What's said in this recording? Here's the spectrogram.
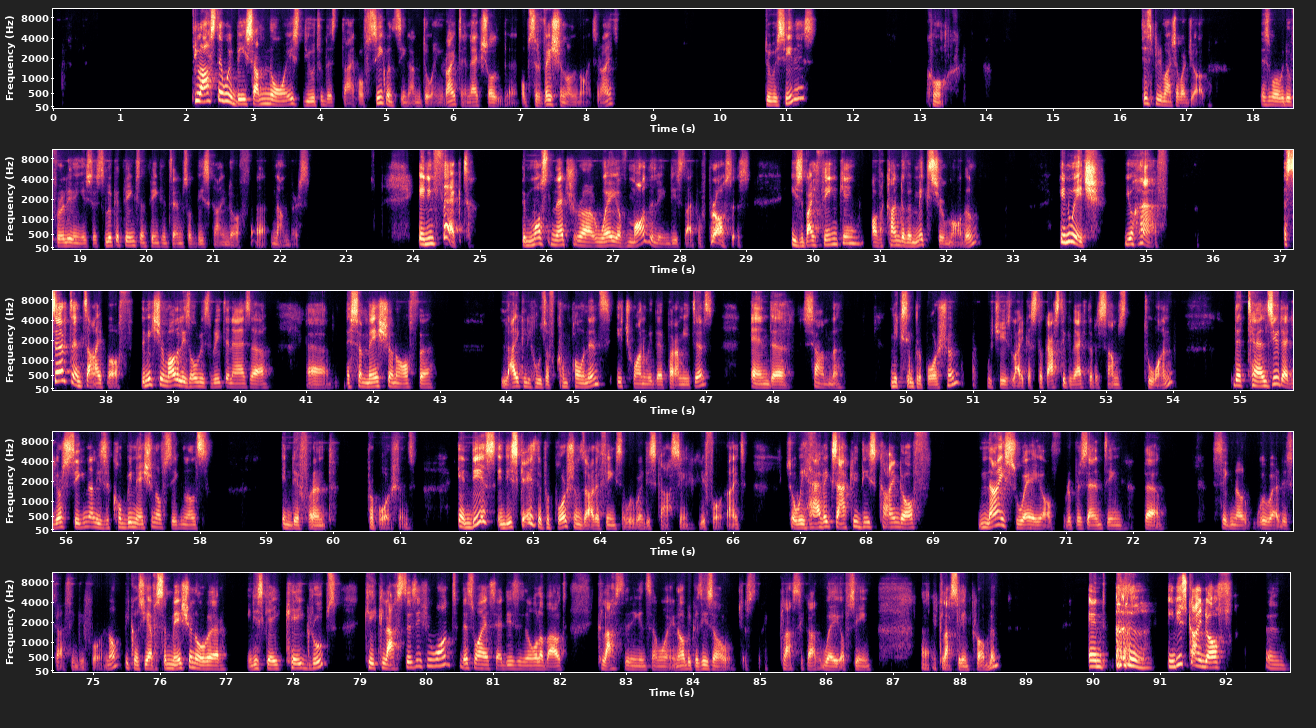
Plus, there will be some noise due to this type of sequencing I'm doing, right? An actual uh, observational noise, right? Do we see this? Cool. This is pretty much our job. This is what we do for a living, is just look at things and think in terms of these kind of uh, numbers. And in fact, the most natural way of modeling this type of process is by thinking of a kind of a mixture model in which you have a certain type of, the mixture model is always written as a, uh, a summation of uh, likelihoods of components, each one with their parameters, and uh, some mixing proportion, which is like a stochastic vector that sums to one, that tells you that your signal is a combination of signals in different proportions. In this, in this case, the proportions are the things that we were discussing before, right? So we have exactly this kind of nice way of representing the signal we were discussing before, no? Because you have summation over, in this case, k groups, k clusters if you want. That's why I said this is all about clustering in some way, no? Because these are just a classical way of seeing uh, a clustering problem. And in this kind of um,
